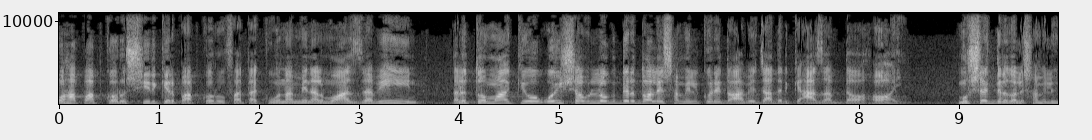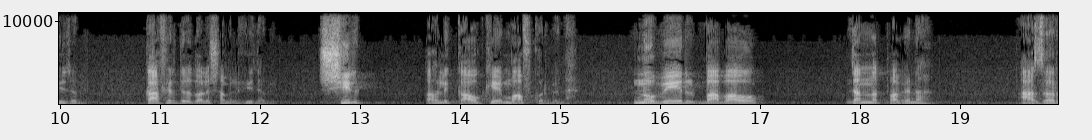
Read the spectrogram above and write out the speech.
মহাপাপ করো, শিরকের পাপ করো ফাতা কোন মিনাল মোয়াজাবিন তাহলে তোমাকেও ওই সব লোকদের দলে সামিল করে দেওয়া হবে যাদেরকে আজাব দেওয়া হয়। মুশ্রেকদের দলে সামিল হয়ে যাবে, কাফিরদের দলে সামিল হয়ে যাবে। শির তাহলে কাউকে মাফ করবে না। নবীর বাবাও জান্নাত পাবে না। আজর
